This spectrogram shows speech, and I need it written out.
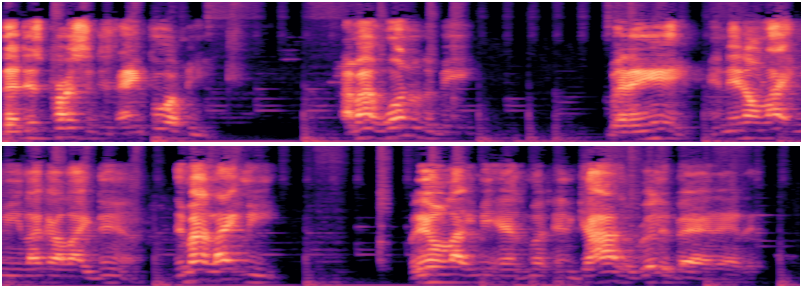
That this person just ain't for me. I might want them to be, but they ain't, and they don't like me like I like them. They might like me, but they don't like me as much. And guys are really bad at it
